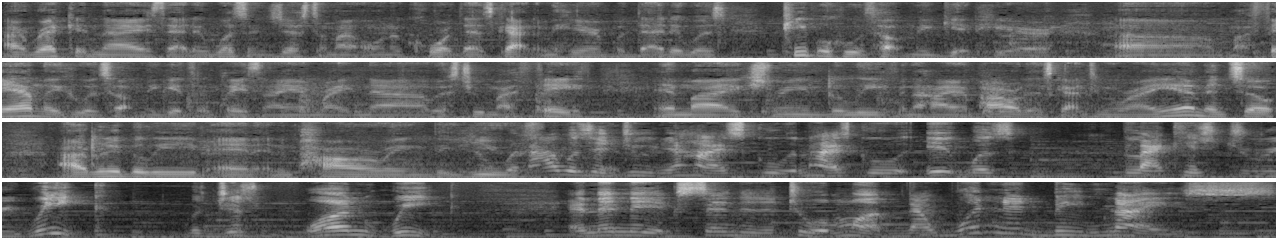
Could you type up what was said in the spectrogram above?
I recognize that it wasn't just on my own accord that's gotten me here, but that it was people who have helped me get here. Um, my family who has helped me get to the place I am right now. It's through my faith and my extreme belief in a higher power that's gotten to me where I am. And so I really believe in empowering the youth. When I was in junior high school, in high school, it was Black History Week. It was just one week. And then they extended it to a month. Now, wouldn't it be nice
